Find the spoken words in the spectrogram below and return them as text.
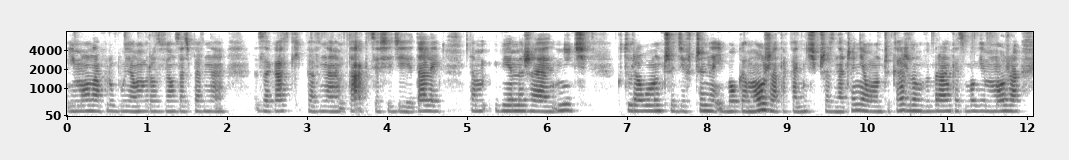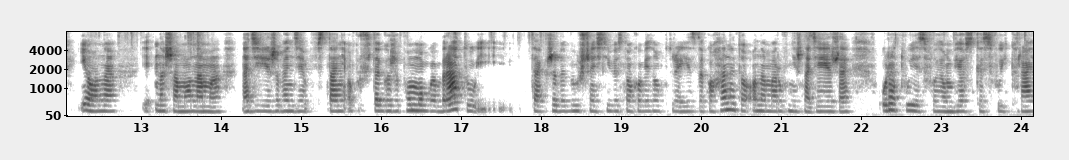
i Mona próbują rozwiązać pewne zagadki, pewne ta akcja się dzieje dalej. Tam wiemy, że nić, która łączy dziewczynę i Boga Morza, taka nić przeznaczenia, łączy każdą wybrankę z Bogiem Morza i ona, nasza Mona ma nadzieję, że będzie w stanie, oprócz tego, że pomogła bratu i tak, żeby był szczęśliwy z tą kobietą, w której jest zakochany, to ona ma również nadzieję, że uratuje swoją wioskę, swój kraj,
